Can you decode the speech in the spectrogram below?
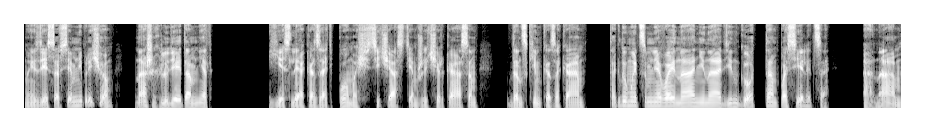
Мы здесь совсем ни при чем. Наших людей там нет. Если оказать помощь сейчас тем же черкасам, донским казакам, так, думается мне, война не на один год там поселится, а нам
